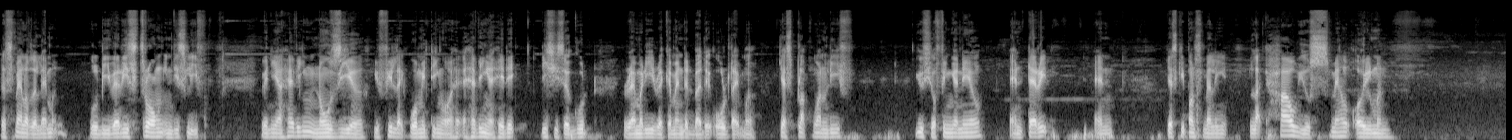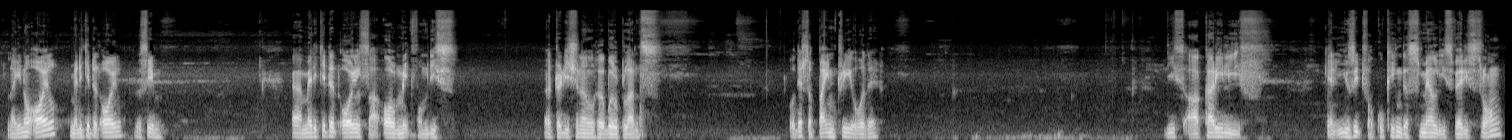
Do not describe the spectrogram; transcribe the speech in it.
The smell of the lemon will be very strong in this leaf. When you are having nausea you feel like vomiting or having a headache this is a good remedy recommended by the old timer. Just pluck one leaf use your fingernail and tear it and just keep on smelling it. Like how you smell ointment like you know oil medicated oil the same. Uh, medicated oils are all made from these uh, traditional herbal plants oh there's a pine tree over there. These are curry leaf. Can use it for cooking. The smell is very strong.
